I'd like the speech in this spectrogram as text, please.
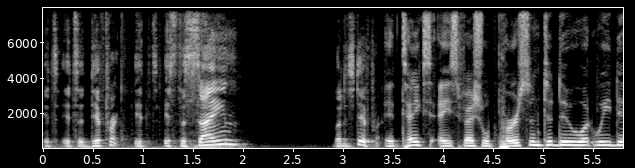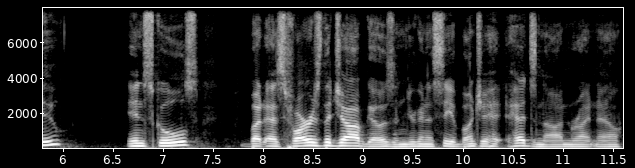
It's it's a different. It's it's the same, but it's different. it takes a special person to do what we do in schools. But as far as the job goes, and you're going to see a bunch of heads nodding right now,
